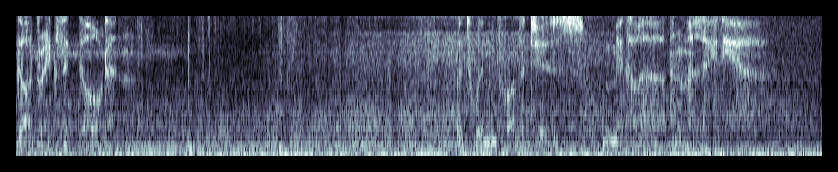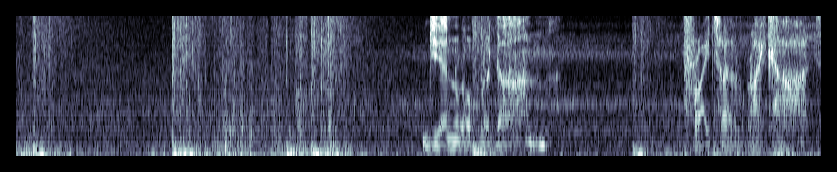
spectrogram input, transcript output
Godric the Golden. The twin prodigies, Mikola and Melania. General Bradan. Praetor Reichard.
